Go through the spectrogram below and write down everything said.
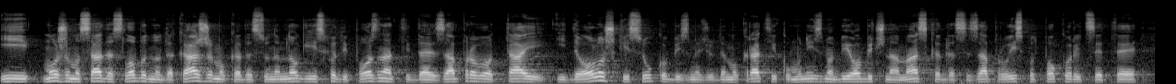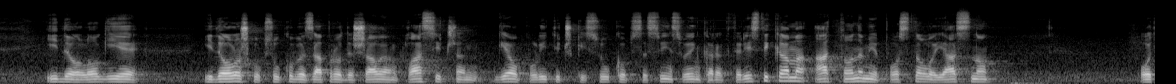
I možemo sada slobodno da kažemo, kada su na mnogi ishodi poznati, da je zapravo taj ideološki sukob između demokratije i komunizma bio obična maska, da se zapravo ispod pokorice te ideologije, ideološkog sukoba zapravo dešava jedan klasičan geopolitički sukob sa svim svojim karakteristikama, a to nam je postalo jasno od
